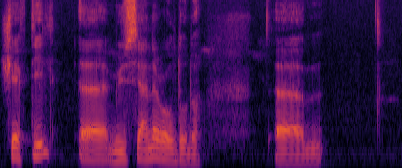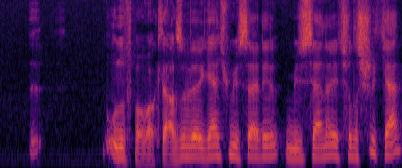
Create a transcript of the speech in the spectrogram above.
şef değil, e, müzisyenler olduğunu e, unutmamak lazım. Ve genç müzisyenler, müzisyenlerle çalışırken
